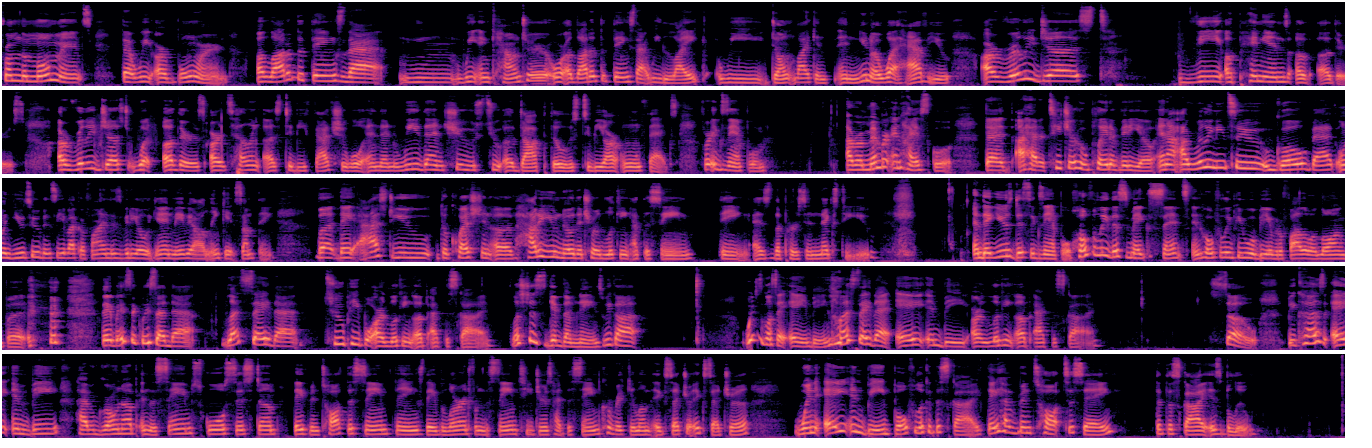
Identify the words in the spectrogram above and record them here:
from the moment that we are born, a lot of the things that mm, we encounter or a lot of the things that we like, we don't like and and you know what have you are really just the opinions of others are really just what others are telling us to be factual and then we then choose to adopt those to be our own facts. For example, I remember in high school that I had a teacher who played a video, and I, I, really need to go back on YouTube and see if I could find this video again. Maybe I'll link it something. But they asked you the question of how do you know that you're looking at the same thing as the person next to you? And they used this example. Hopefully, this makes sense, and hopefully, people will be able to follow along. But they basically said that let's say that two people are looking up at the sky let's just give them names. We got we're just gonna say A and B. Let's say that A and B are looking up at the sky. So, because A and B have grown up in the same school system, they've been taught the same things, they've learned from the same teachers, had the same curriculum, etc., etc. When A and B both look at the sky, they have been taught to say that the sky is blue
